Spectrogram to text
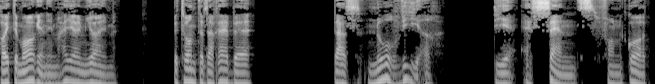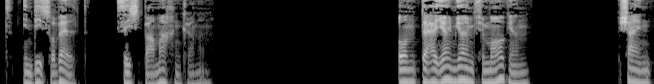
Heute Morgen im Hayom Yom betonte der Rebbe, dass nur wir die Essenz von Gott in dieser Welt sichtbar machen können. Und der Hayom Yom für morgen scheint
